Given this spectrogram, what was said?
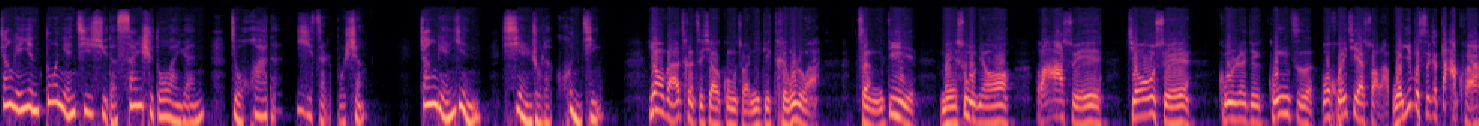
张连印多年积蓄的三十多万元就花的。一子儿不剩，张连印陷入了困境。要完成这项工作，你得投入啊，整地、买树苗、拉水、浇水、工人的工资。我回去也说了，我一不是个大款，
